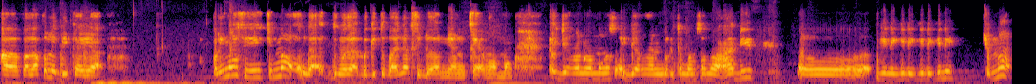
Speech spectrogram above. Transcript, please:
uh, kalau aku lebih kayak pernah sih cuma nggak nggak begitu banyak sih don yang kayak ngomong eh jangan ngomong jangan berteman sama Adit eh, gini gini gini gini cuma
